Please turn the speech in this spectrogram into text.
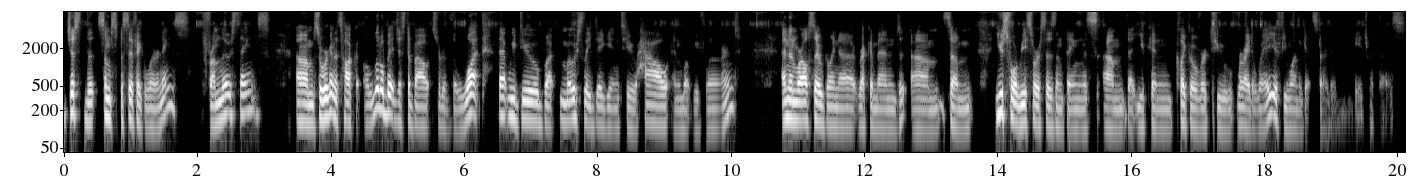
just the, some specific learnings from those things. Um, so we're going to talk a little bit just about sort of the what that we do, but mostly dig into how and what we've learned. And then we're also going to recommend um, some useful resources and things um, that you can click over to right away if you want to get started and engage with those.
